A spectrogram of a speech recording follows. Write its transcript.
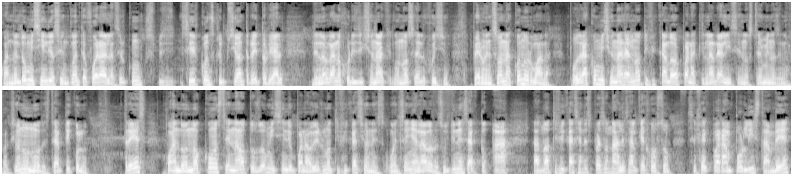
Cuando el domicilio se encuentre fuera de la circunscripción territorial del órgano jurisdiccional que conoce el juicio, pero en zona conurbada, podrá comisionar al notificador para que la realice en los términos de la fracción 1 de este artículo. 3. Cuando no conste en autos domicilio para oír notificaciones o el señalado resulte inexacto. A. Las notificaciones personales al quejoso se efectuarán por lista. B.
